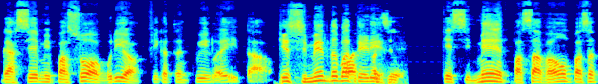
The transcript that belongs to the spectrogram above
Garcia me passou, ó, guri, ó, fica tranquilo aí e tal. Aquecimento da bateria. Aquecimento, passava um, passava.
